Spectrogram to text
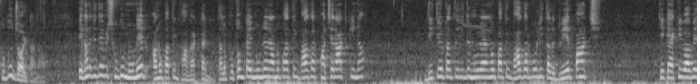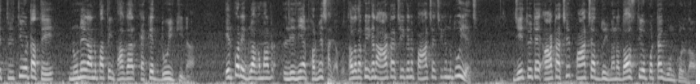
শুধু জলটা নাও। এখানে যদি আমি শুধু নুনের আনুপাতিক ভাগারটা নিই, তাহলে প্রথমটায় নুনের আনুপাতিক ভাগ আর পাঁচের আট কিনা? দ্বিতীয়টাতে যদি নুনের আনুপাতিক ভাগ আর বলি, তাহলে দুইয়ের পাঁচ। ঠিক একইভাবে তৃতীয়টাতে নুনের আনুপাতিক ভাগ আর একের দুই কিনা? এরপর এগুলো আমার লিনিয়ার ফর্মে সাজাবো। তাহলে দেখো এখানে আট আছে, এখানে পাঁচ আছে, এখানে দুই আছে। যেহেতু এটাই আট আছে, পাঁচ আর দুই মানে দশ দিয়ে ওপরটাকে গুণ করে দাও।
